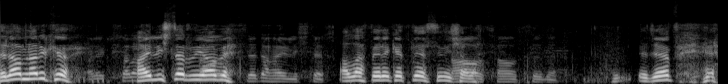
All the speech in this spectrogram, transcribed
Selamünaleyküm. Aleykümselam. Hayırlı işler Rüya Sağ abi. Size de hayırlı işler. Allah bereket versin Sağ inşallah. ol, sağ ol size de. Recep.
